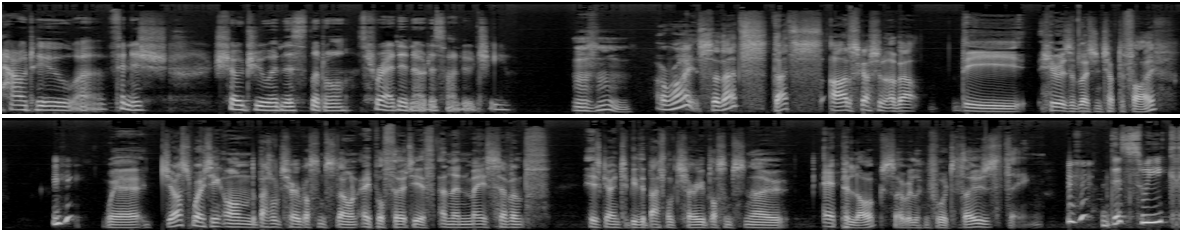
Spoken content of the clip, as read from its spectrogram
how to uh, finish shoju in this little thread in Otosan Uchi. All right, so that's that's our discussion about the Heroes of Legend Chapter 5 we We're just waiting on the Battle of Cherry Blossom Snow on April thirtieth, and then May seventh is going to be the Battle of Cherry Blossom Snow epilogue. So we're looking forward to those things. Mm-hmm. This week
